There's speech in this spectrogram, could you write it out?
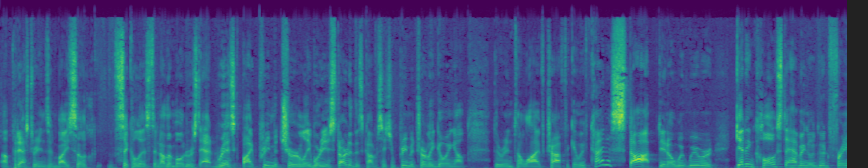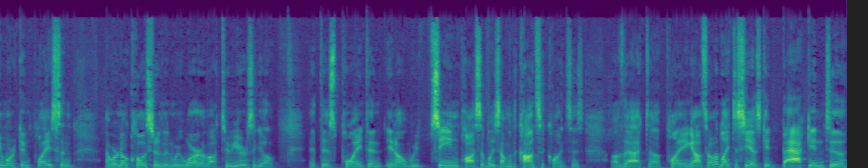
uh, pedestrians and bicyclists and other motorists at risk by prematurely, where you started this conversation, prematurely going out there into live traffic. And we've kind of stopped. You know, we, we were getting close to having a good framework in place, and, and we're no closer than we were about two years ago at this point. And, you know, we've seen possibly some of the consequences of that uh, playing out. So I would like to see us get back into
